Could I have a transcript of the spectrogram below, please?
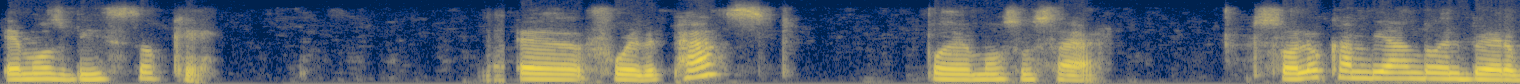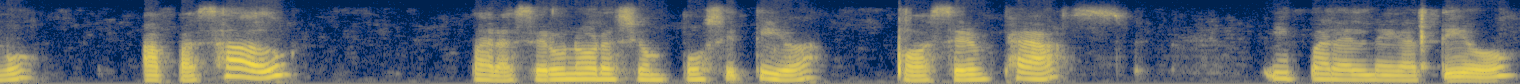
hemos visto que eh, for the past podemos usar solo cambiando el verbo a pasado para hacer una oración positiva, positive past, y para el negativo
